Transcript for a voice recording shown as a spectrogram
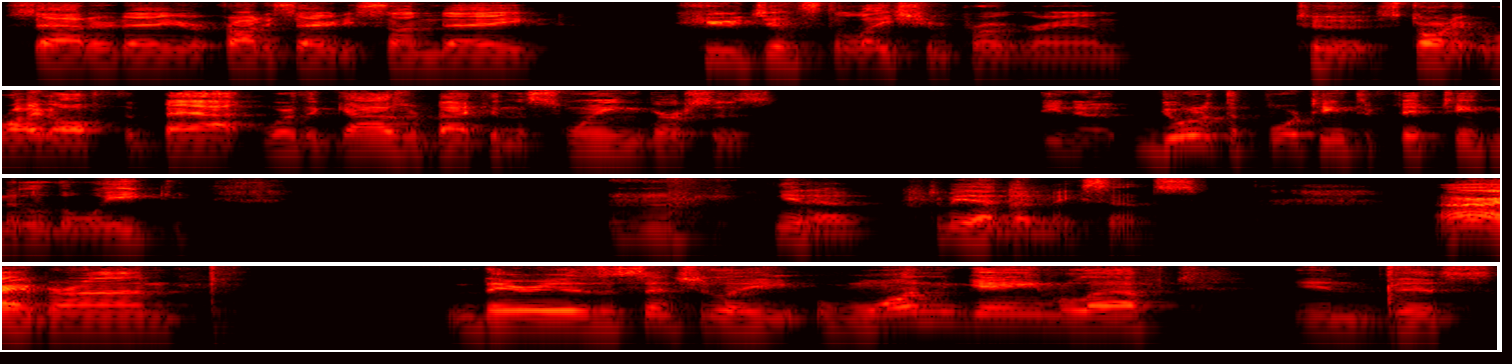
Saturday, or Friday, Saturday, Sunday. Huge installation program. to start it right off the bat, where the guys are back in the swing versus, you know, doing it the 14th or 15th middle of the week. You know, to me that doesn't make sense. All right, Brian. There is essentially one game left in this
